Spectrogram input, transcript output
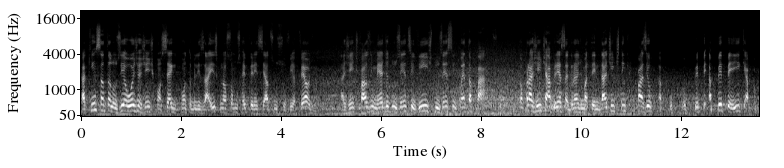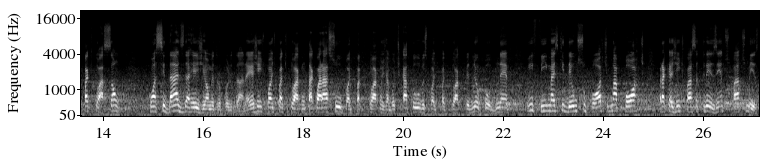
Aqui em Santa Luzia, hoje a gente consegue contabilizar isso, que nós somos referenciados no Sofia Feldman, a gente faz em média 220, 250 partos. Então, para a gente abrir essa grande maternidade, a gente tem que fazer o, a, o, a PPI, que é a pactuação, com as cidades da região metropolitana. Aí a gente pode pactuar com Taquaraçu, pode pactuar com Jaboticatubas, pode pactuar com Pedro Leopoldo Neves, enfim, mas que dê um suporte, um aporte para que a gente faça 300 partos mês.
